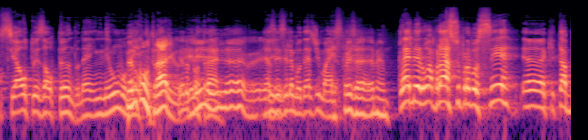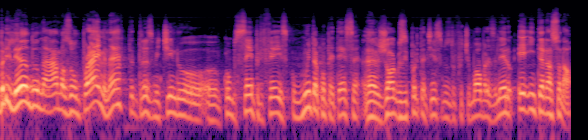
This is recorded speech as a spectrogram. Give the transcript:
se auto-exaltando, né? Em nenhum momento. Pelo contrário. Pelo ele, contrário. é, E ele- às vezes ele é modesto demais. Pois é, é mesmo. Kleber, um abraço para você, eh, que está brilhando na Amazon Prime, né? Transmitindo, eh, como sempre fez, com muita competência, eh, jogos importantíssimos do futebol brasileiro e internacional.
